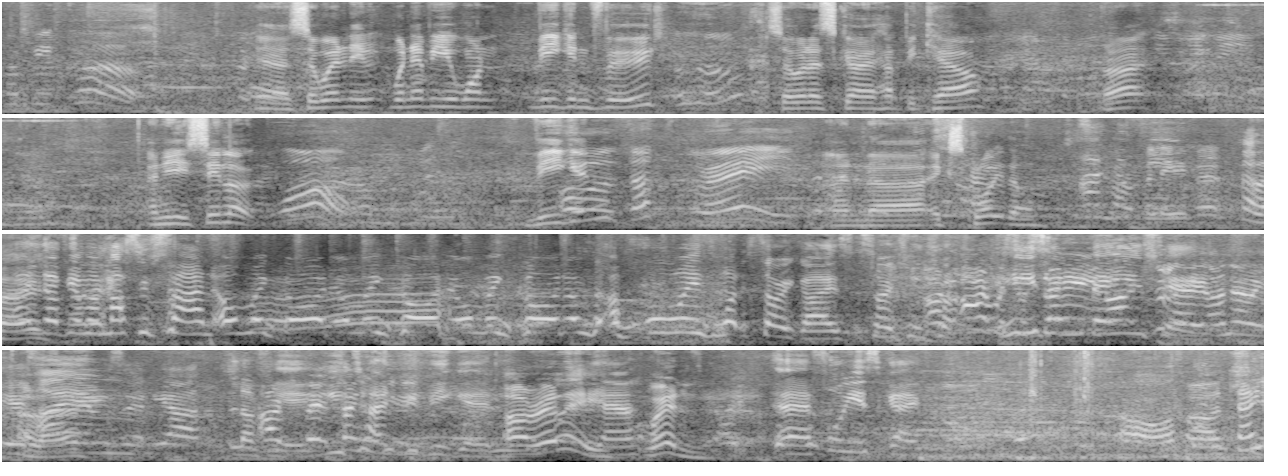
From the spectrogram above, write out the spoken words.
happy cow. Yeah, so when, whenever you want vegan food, so let's go Happy Cow, right? And you see, look, Wow. vegan Oh, that's great. and uh, exploit them. I can't believe it. Hello. I love you. I'm a massive fan. Oh my god. Oh my god. Oh my god. I'm, I've always wanted. Sorry, guys. Sorry to interrupt. I was He's the same, amazing. actually. I know he is. Hello. I am. Yeah. Love I you. bet- You thank turned me you. vegan. Oh, really? Yeah. When? Uh, four years ago. Oh, thank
